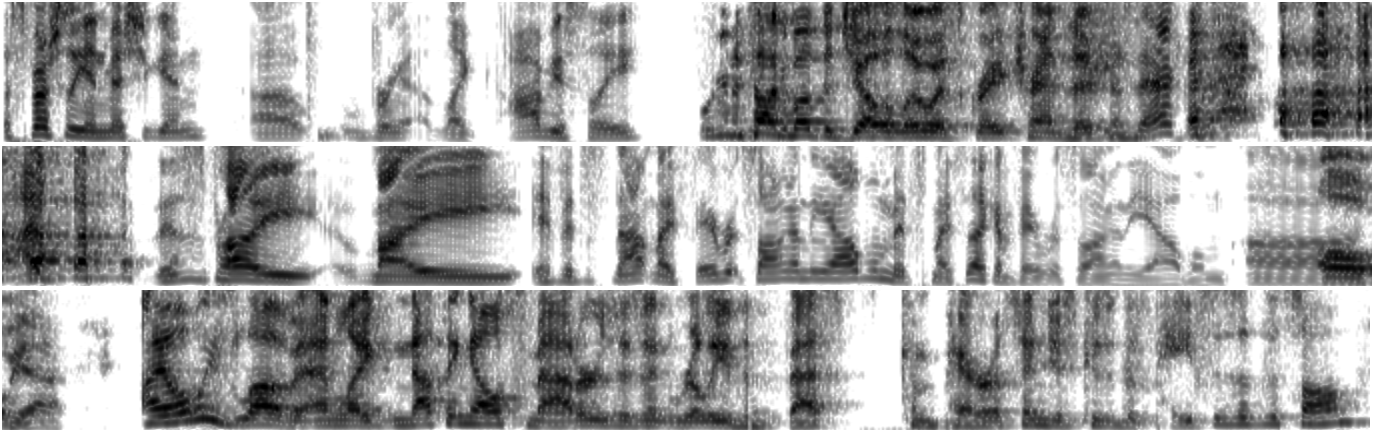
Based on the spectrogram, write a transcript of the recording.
especially in Michigan. Uh, bring like obviously We're gonna talk about the Joe Louis. Great transition. Exactly. I, this is probably my if it's not my favorite song on the album, it's my second favorite song on the album. Uh, oh yeah. I always love and like nothing else matters isn't really the best comparison just because of the paces of the song.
